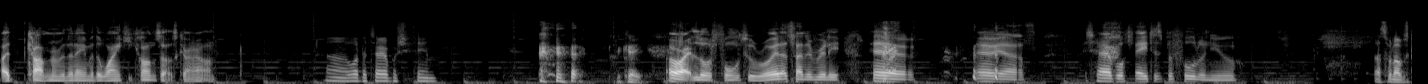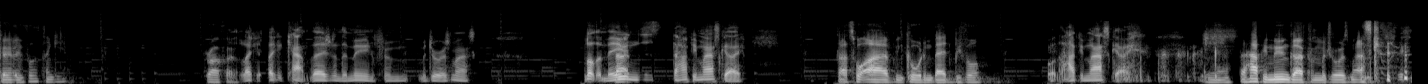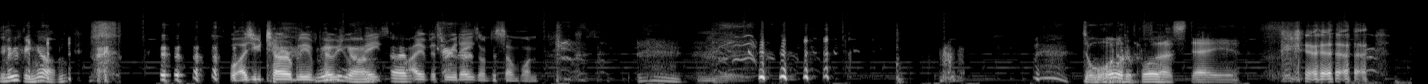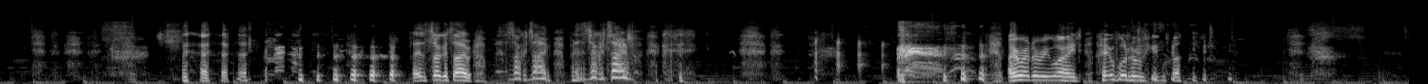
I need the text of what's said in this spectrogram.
I can't remember the name of the wanky console it's going out on. Oh, what a terrible shame. okay, All right, Lord Fauntleroy, that sounded really. Oh, oh yes, a terrible fate has befallen you. That's what I was going for. Thank you. bravo. Like like a cat version of the moon from Majora's Mask. Not the moon, the- the Happy Mask guy. That's what I have been called in bed before. Well, the Happy Mask guy. Yeah, the Happy Moon guy from Majora's Mask. Moving on. Well, as you terribly impose Moving your on, fate um, over three days onto someone. Dawn Lord of the above. first day. Play the song of time. Play the song of time. Play the song of time. I want to rewind. I want to rewind.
